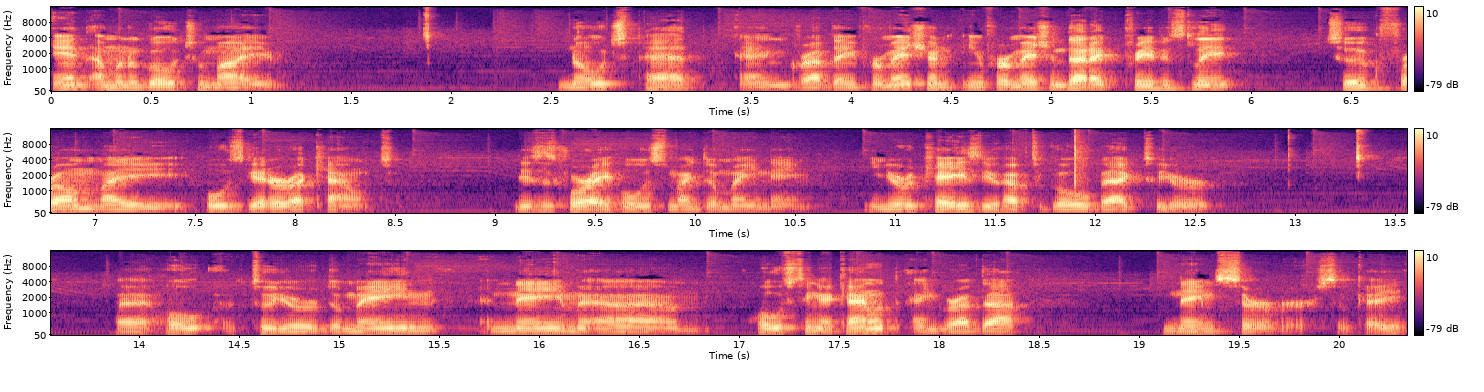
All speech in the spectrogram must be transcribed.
And I'm going to go to my notepad and grab the information, information that I previously took from my HostGator account. This is where I host my domain name. In your case, you have to go back to your to your domain name um, hosting account and grab the name servers okay?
